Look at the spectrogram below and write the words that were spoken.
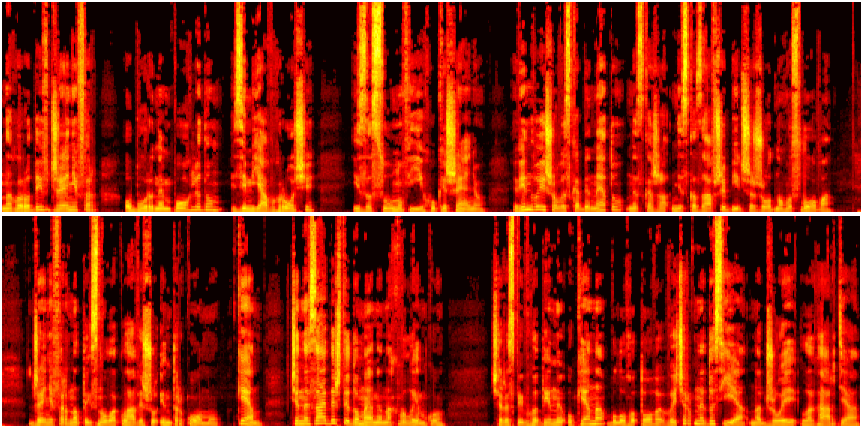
нагородив Дженніфер обуреним поглядом, зім'яв гроші і засунув їх у кишеню. Він вийшов із кабінету, не, сказавши більше жодного слова. Дженніфер натиснула клавішу інтеркому. Кен, чи не зайдеш ти до мене на хвилинку? Через півгодини у Кена було готове вичерпне досьє на Джої Лагардія.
